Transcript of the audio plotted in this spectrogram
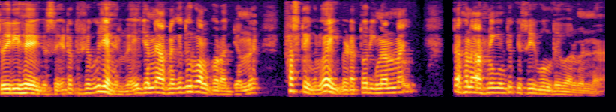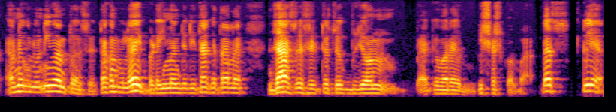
তৈরি হয়ে গেছে, এটা তো সে বুঝে ফেলবে। এই জন্য আপনাকে দুর্বল করার জন্য ফার্স্টেই বলব, এই বেটা, তোর ইমান নাই। তখন আপনি কিন্তু কিছুই বলতে পারবেন না। আপনি বলবেন ইমান তো আছে। তখন বলব, এই বেটা ইমান যদি থাকে তাহলে যা আছে সেটা চোখ বুঝে একেবারে বিশ্বাস করবা। ব্যাস ক্লিয়ার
